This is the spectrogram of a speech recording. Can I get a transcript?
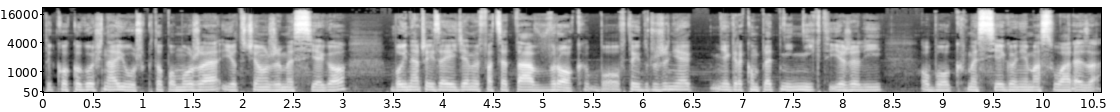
tylko kogoś na już, kto pomoże i odciąży Messiego, bo inaczej zajedziemy faceta w rok, bo w tej drużynie nie gra kompletnie nikt, jeżeli obok Messiego nie ma Suareza.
